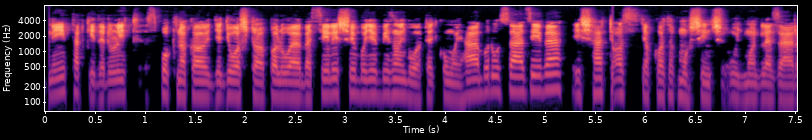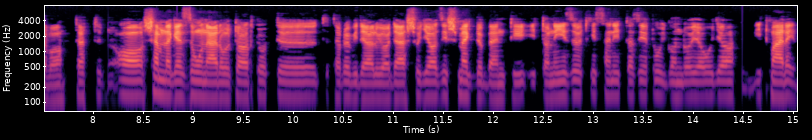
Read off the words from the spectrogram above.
nép. Hát kiderül itt Spocknak a ugye, gyors talpaló elbeszéléséből, hogy bizony volt egy komoly háború száz éve, és hát az gyakorlatilag most sincs úgymond lezárva. Tehát a semleges zónáról tartott tehát a rövid előadás, ugye az is megdöbbenti itt a nézőt, hiszen itt azért úgy gondolja, hogy a, itt már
